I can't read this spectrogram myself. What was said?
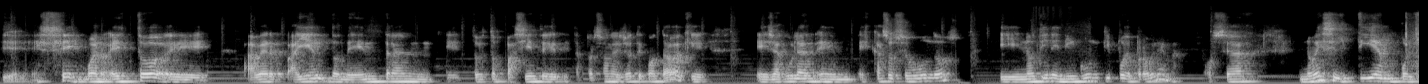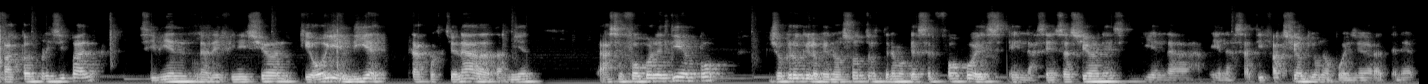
sí, bueno, esto a ver, ahí en donde entran eh, todos estos pacientes, estas personas, yo te contaba que eyaculan en escasos segundos y no tienen ningún tipo de problema. O sea, no es el tiempo el factor principal, si bien la definición que hoy en día está cuestionada también hace foco en el tiempo, yo creo que lo que nosotros tenemos que hacer foco es en las sensaciones y en la, en la satisfacción que uno puede llegar a tener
